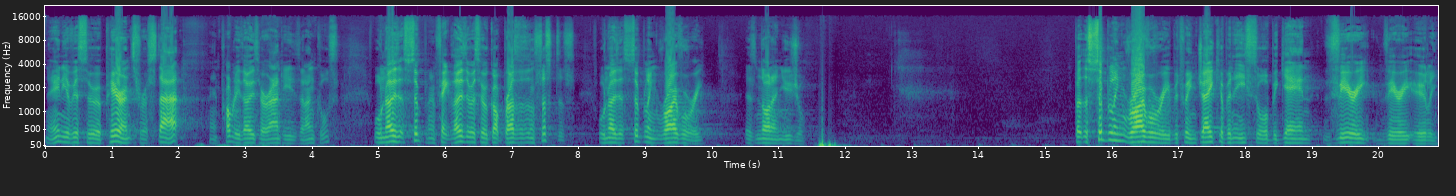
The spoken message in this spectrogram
Now, any of us who are parents for a start, and probably those who are aunties and uncles, will know that, sibling, in fact, those of us who have got brothers and sisters will know that sibling rivalry is not unusual. But the sibling rivalry between Jacob and Esau began very, very early.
